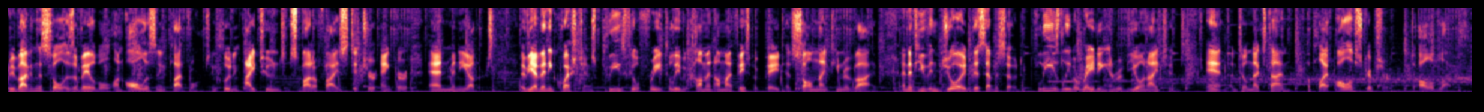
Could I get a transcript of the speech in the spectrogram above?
Reviving the Soul is available on all listening platforms, including iTunes, Spotify, Stitcher, Anchor, and many others. If you have any questions, please feel free to leave a comment on my Facebook page at Psalm 19 Revive. And if you've enjoyed this episode, please leave a rating and review on iTunes. And until next time, apply all of Scripture to all of life.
